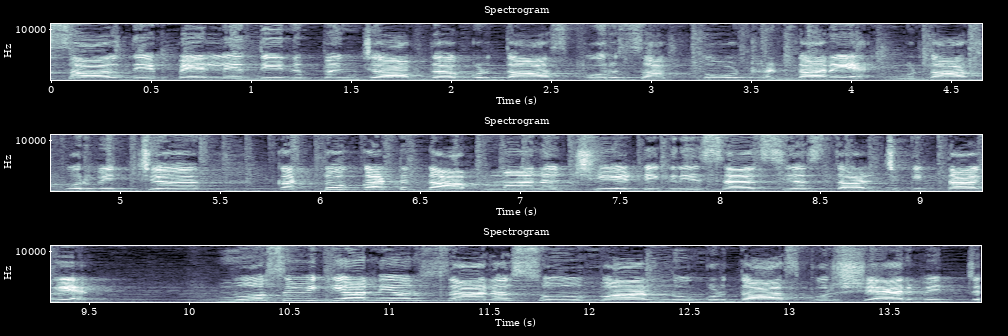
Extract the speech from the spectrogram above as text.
ਸਾਲ ਦੇ ਪਹਿਲੇ ਦਿਨ ਪੰਜਾਬ ਦਾ ਗੁਰਦਾਸਪੁਰ ਸਭ ਤੋਂ ਠੰਡਾ ਰਿਹਾ ਗੁਰਦਾਸਪੁਰ ਵਿੱਚ ਘੱਟੋ ਘੱਟ ਤਾਪਮਾਨ 6 ਡਿਗਰੀ ਸੈਲਸੀਅਸ ਦਰਜ ਕੀਤਾ ਗਿਆ ਮੌਸਮ ਵਿਗਿਆਨੀਆਂ ਅਨੁਸਾਰ ਸੋਮਵਾਰ ਨੂੰ ਗੁਰਦਾਸਪੁਰ ਸ਼ਹਿਰ ਵਿੱਚ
